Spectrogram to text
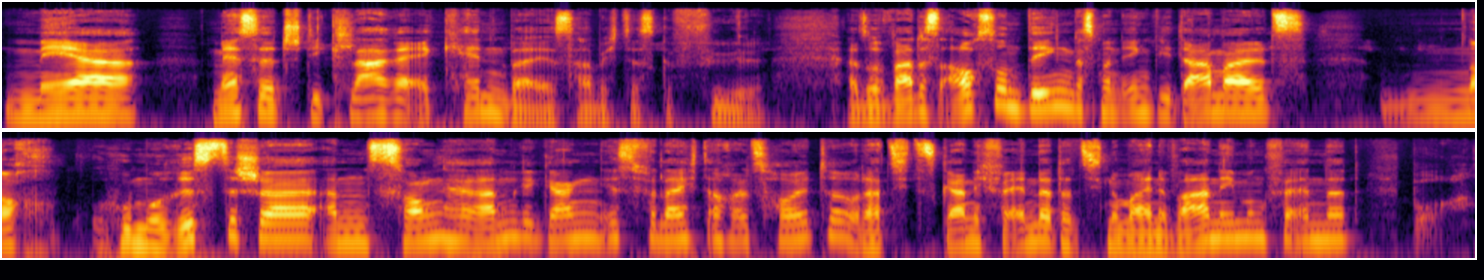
mehr Message, die klarer erkennbar ist, habe ich das Gefühl. Also war das auch so ein Ding, dass man irgendwie damals noch humoristischer an einen Song herangegangen ist, vielleicht auch als heute? Oder hat sich das gar nicht verändert? Hat sich nur meine Wahrnehmung verändert? Boah.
